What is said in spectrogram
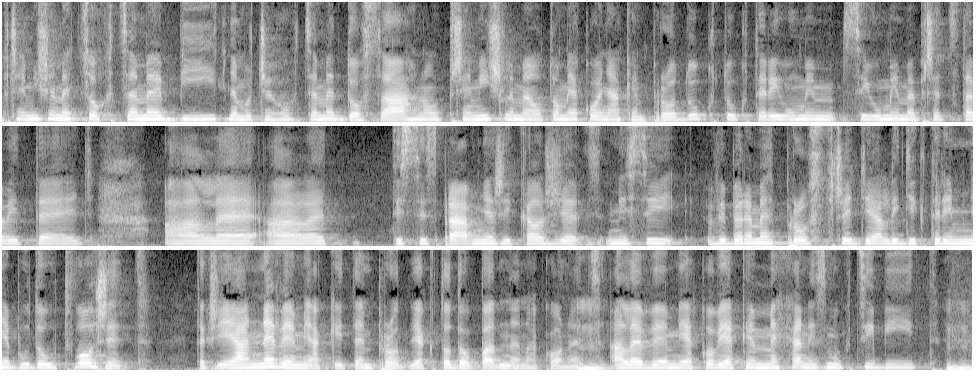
přemýšlíme, co chceme být nebo čeho chceme dosáhnout, přemýšlíme o tom jako o nějakém produktu, který umím, si umíme představit teď, ale, ale ty jsi správně říkal, že my si vybereme prostředí a lidi, kteří mě budou tvořit. Takže já nevím, jaký ten pro, jak to dopadne nakonec, mm-hmm. ale vím, jako v jakém mechanismu chci být. Mm-hmm.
